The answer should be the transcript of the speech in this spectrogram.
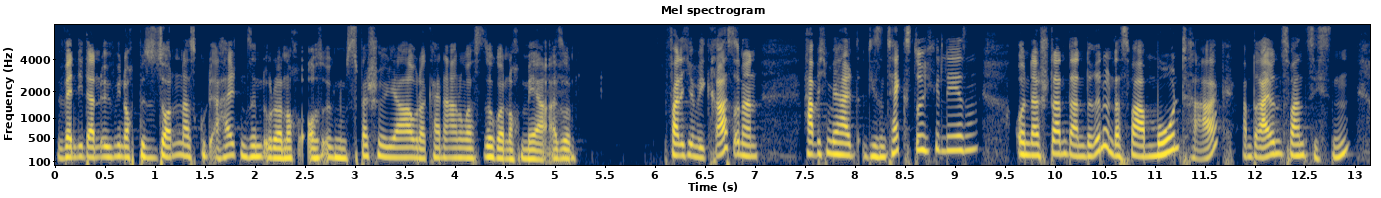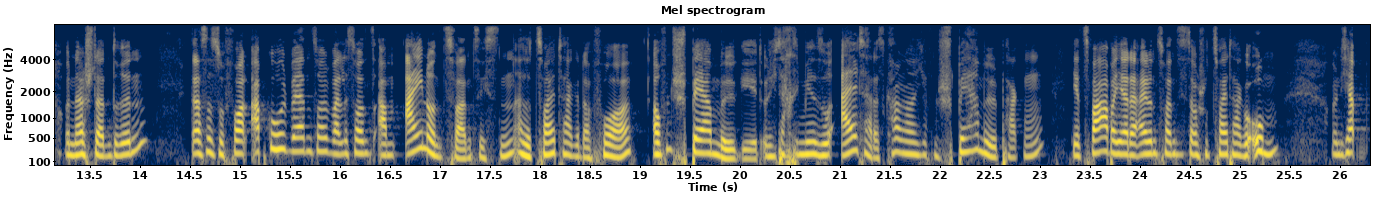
wenn die dann irgendwie noch besonders gut erhalten sind oder noch aus irgendeinem Special-Jahr oder keine Ahnung was, sogar noch mehr, also Fand ich irgendwie krass. Und dann habe ich mir halt diesen Text durchgelesen und da stand dann drin, und das war am Montag, am 23. Und da stand drin, dass es sofort abgeholt werden soll, weil es sonst am 21., also zwei Tage davor, auf den Sperrmüll geht. Und ich dachte mir so, Alter, das kann man doch nicht auf den Sperrmüll packen. Jetzt war aber ja der 21. auch schon zwei Tage um. Und ich hab,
